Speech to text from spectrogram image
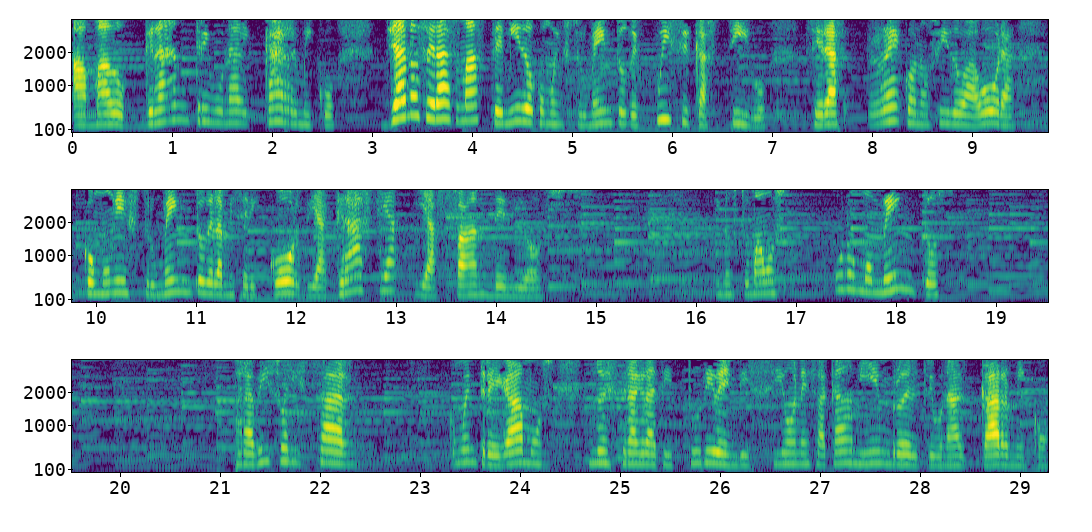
Amado gran tribunal kármico, ya no serás más temido como instrumento de juicio y castigo, serás reconocido ahora como un instrumento de la misericordia, gracia y afán de Dios. Y nos tomamos unos momentos para visualizar cómo entregamos nuestra gratitud y bendiciones a cada miembro del tribunal kármico.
